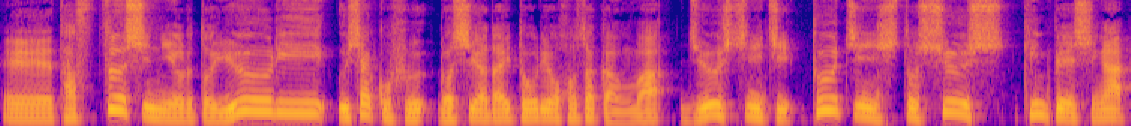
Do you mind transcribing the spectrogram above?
えー、タス通信によるとユーリー・ウシャコフロシア大統領補佐官は17日プーチン氏と習近平氏が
